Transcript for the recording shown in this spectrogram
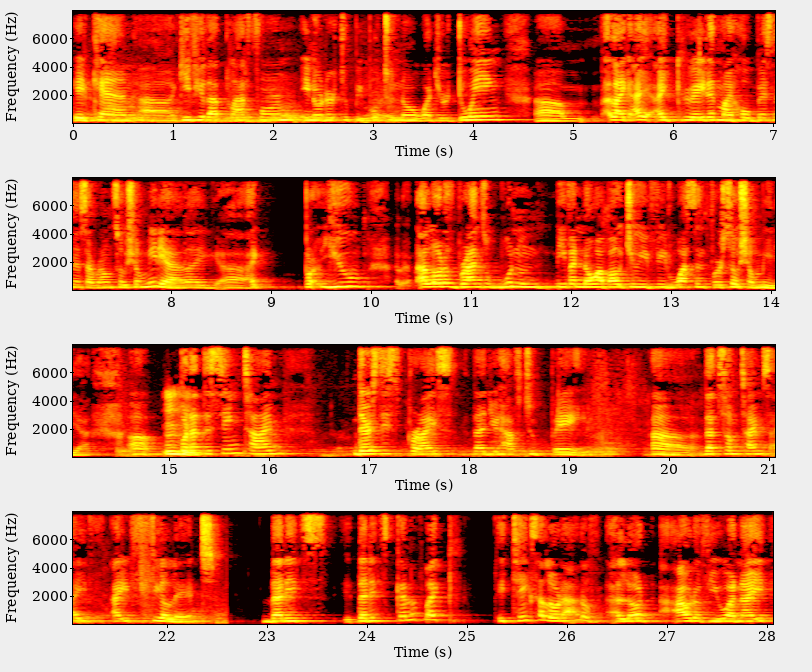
It can uh, give you that platform in order to people to know what you're doing. Um, like I, I, created my whole business around social media. Like uh, I you a lot of brands wouldn't even know about you if it wasn't for social media uh, mm-hmm. but at the same time there's this price that you have to pay uh, that sometimes i i feel it that it's that it's kind of like it takes a lot out of a lot out of you and i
